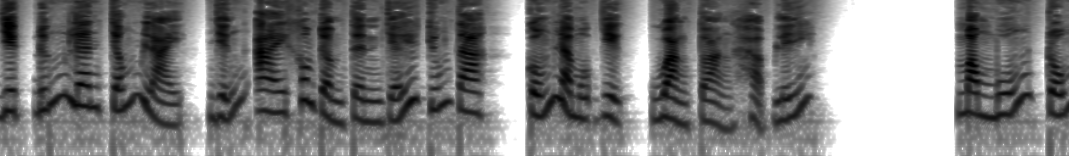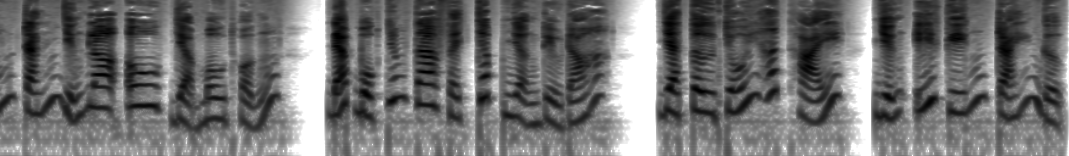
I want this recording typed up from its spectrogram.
việc đứng lên chống lại những ai không đồng tình với chúng ta cũng là một việc hoàn toàn hợp lý. Mong muốn trốn tránh những lo âu và mâu thuẫn đã buộc chúng ta phải chấp nhận điều đó và từ chối hết thảy những ý kiến trái ngược.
